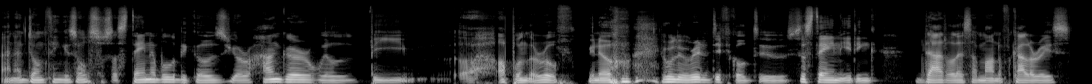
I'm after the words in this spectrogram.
And I don't think it's also sustainable because your hunger will be up on the roof. You know, it will be really difficult to sustain eating that less amount of calories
